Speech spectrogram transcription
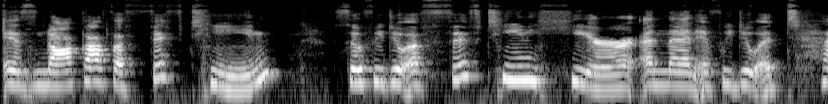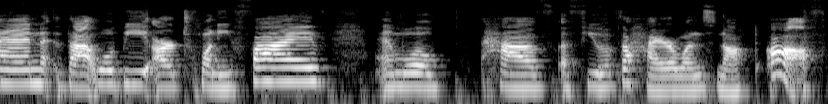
is knock off a 15 so if we do a 15 here, and then if we do a 10, that will be our 25, and we'll have a few of the higher ones knocked off.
